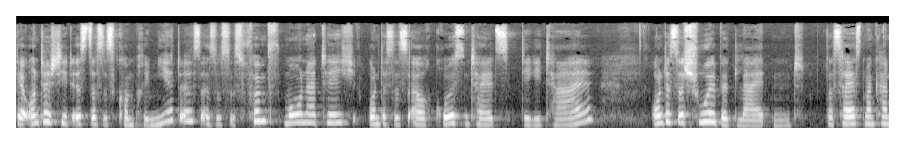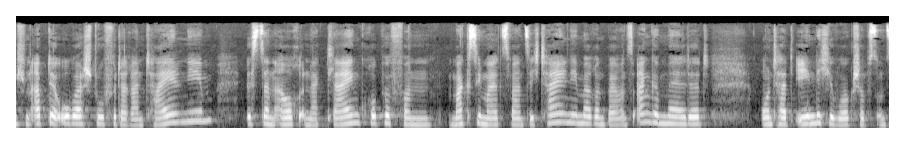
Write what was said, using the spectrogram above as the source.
Der Unterschied ist, dass es komprimiert ist. Also es ist fünfmonatig und es ist auch größtenteils digital. Und es ist schulbegleitend. Das heißt, man kann schon ab der Oberstufe daran teilnehmen, ist dann auch in einer kleinen Gruppe von maximal 20 Teilnehmerinnen bei uns angemeldet und hat ähnliche Workshops und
